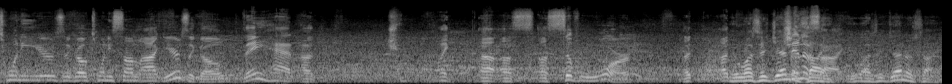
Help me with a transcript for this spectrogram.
20 years ago, 20 some odd years ago, they had a like a, a a civil war. A, It was a genocide. genocide. It was a genocide.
